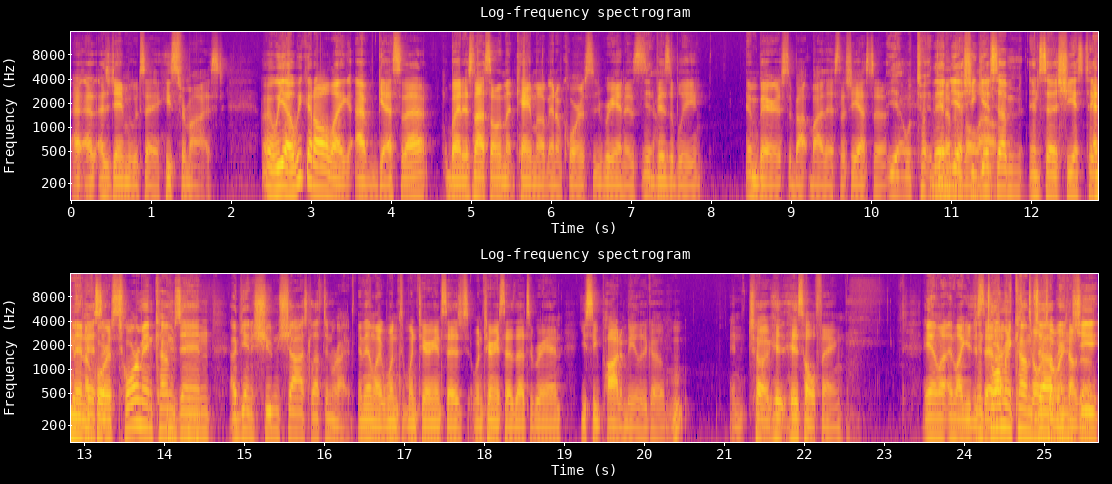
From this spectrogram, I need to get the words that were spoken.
as, as Jaime would say he surmised. I mean, we, yeah, we could all like I've guessed that, but it's not something that came up. And of course, Brienne is Yeah. visibly embarrassed about by this, so she has to. Yeah, well, t- then yeah, she gets out. up and says she has to take And then, of course- Tormund comes in again, shooting shots left and right. And then like when when Tyrion says when Tyrion says that to Brienne, you see Pod immediately go "Mm," and chug his, his whole thing. And, and like you just And said, uh, Tormund comes Tor- up Tormund and comes she up.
